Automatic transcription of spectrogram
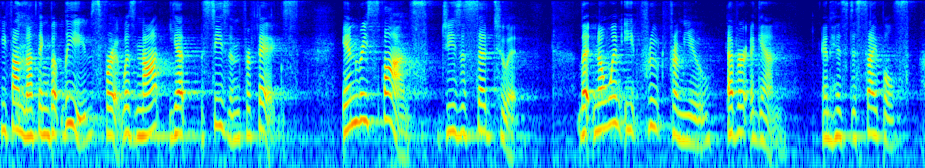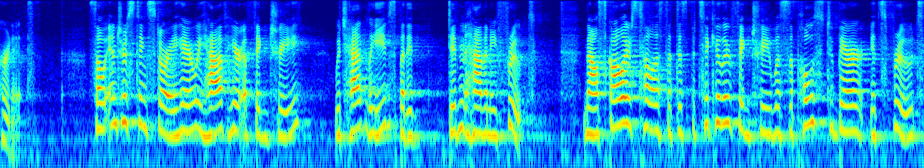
he found nothing but leaves, for it was not yet the season for figs. In response, Jesus said to it, Let no one eat fruit from you ever again. And his disciples heard it. So, interesting story here. We have here a fig tree which had leaves, but it didn't have any fruit. Now, scholars tell us that this particular fig tree was supposed to bear its fruit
